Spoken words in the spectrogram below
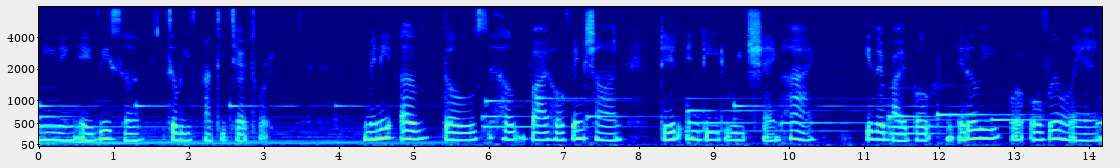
needing a visa to leave Nazi territory. Many of those helped by Ho Feng Shan did indeed reach Shanghai, either by boat from Italy or overland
